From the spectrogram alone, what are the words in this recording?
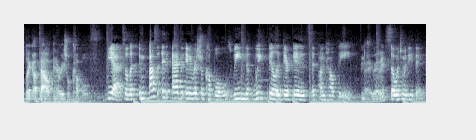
like about interracial couples. Yeah, so like us as interracial couples, we we feel like there is an unhealthy. Are you ready? So which one do you think?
